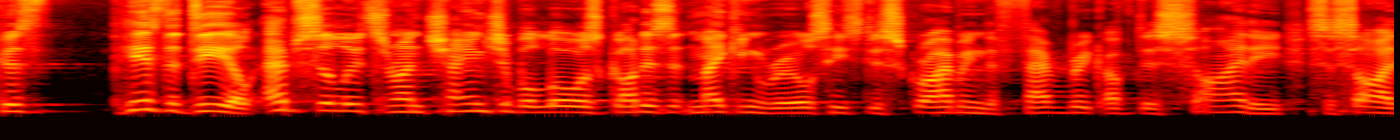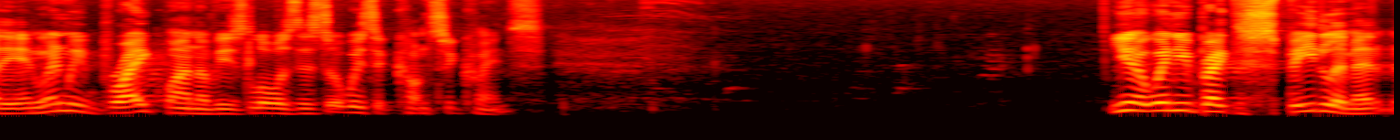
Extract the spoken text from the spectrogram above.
Because Here's the deal absolutes are unchangeable laws. God isn't making rules, He's describing the fabric of society. society. And when we break one of His laws, there's always a consequence. You know, when you break the speed limit,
